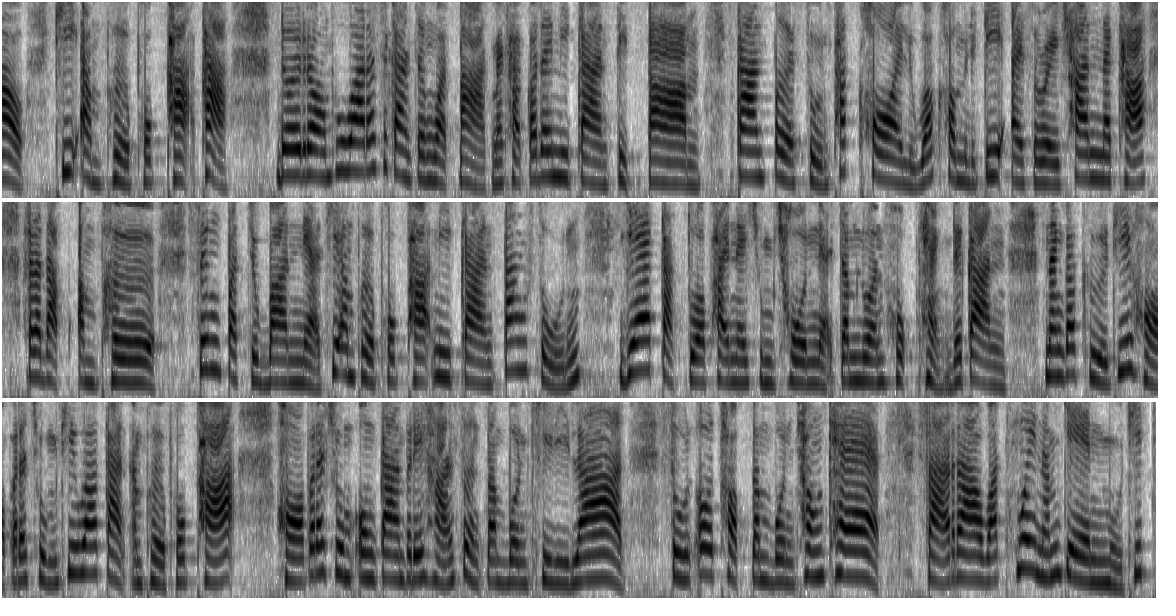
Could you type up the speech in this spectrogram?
-19 ที่อำเภอพบพระค่ะ โดยรองผู้ว่าราชการจังหวัดตากนะคะ ก็ได้มีการติดตามการเปิดศูนย์พักคอยหรือว่า community isolation นะคะ ระดับอำเภอ ซึ่งปัจจุบันเนี่ยที่อำเภอพบพระมีการตั้งศูนย์ แยกกักตัวภายในชุมชนเนี่ยจำนวน 6 แห่งด้วยกัน นั่นก็คือที่หอประชุมที่ว่าการอำเภอพบพระ หอประชุมองค์การบริหารส่วนตำบลคีรีลาดศูนย์โอท็อปตำบลช่องแคบสาราวัดห้วยน้ำเย็นหมู่ที่7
